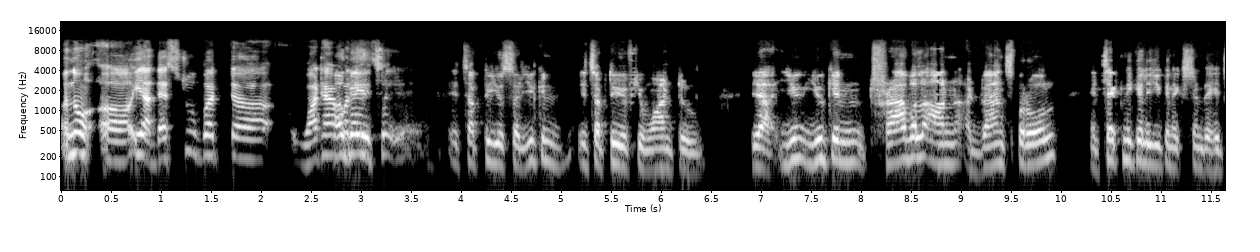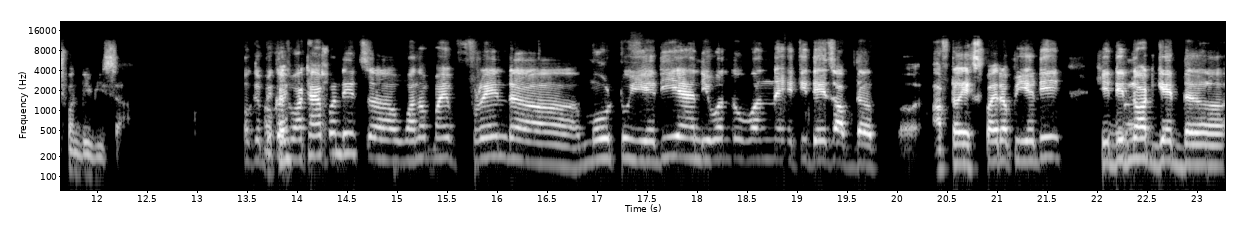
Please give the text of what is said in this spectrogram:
Uh, no uh, yeah that's true but uh, what happened okay is... it's it's up to you sir. You can it's up to you if you want to. Yeah you you can travel on advance parole and technically you can extend the h1b visa Okay, because okay. what happened is uh, one of my friend uh, moved to EAD and even though 180 days of the uh, after expire of EAD, he did not get the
